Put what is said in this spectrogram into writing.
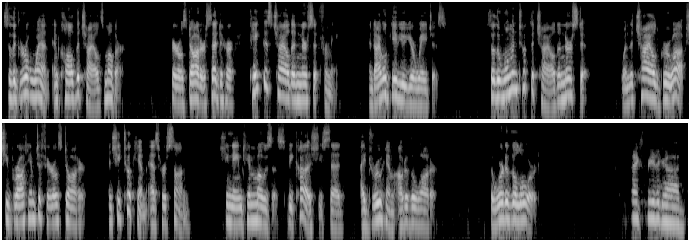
So the girl went and called the child's mother. Pharaoh's daughter said to her, Take this child and nurse it for me, and I will give you your wages. So the woman took the child and nursed it. When the child grew up, she brought him to Pharaoh's daughter, and she took him as her son. She named him Moses because, she said, I drew him out of the water. The word of the Lord. Thanks be to God.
